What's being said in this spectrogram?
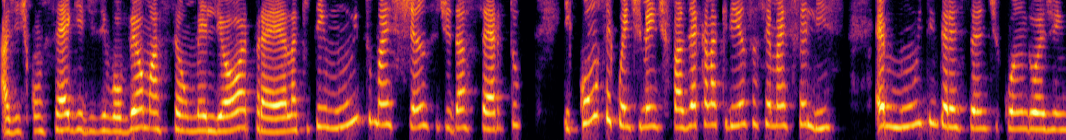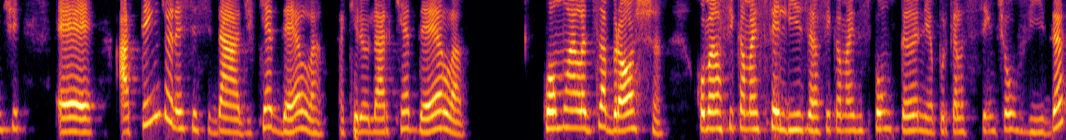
a gente consegue desenvolver uma ação melhor para ela, que tem muito mais chance de dar certo e, consequentemente, fazer aquela criança ser mais feliz. É muito interessante quando a gente é, atende a necessidade que é dela, aquele olhar que é dela, como ela desabrocha, como ela fica mais feliz, ela fica mais espontânea, porque ela se sente ouvida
